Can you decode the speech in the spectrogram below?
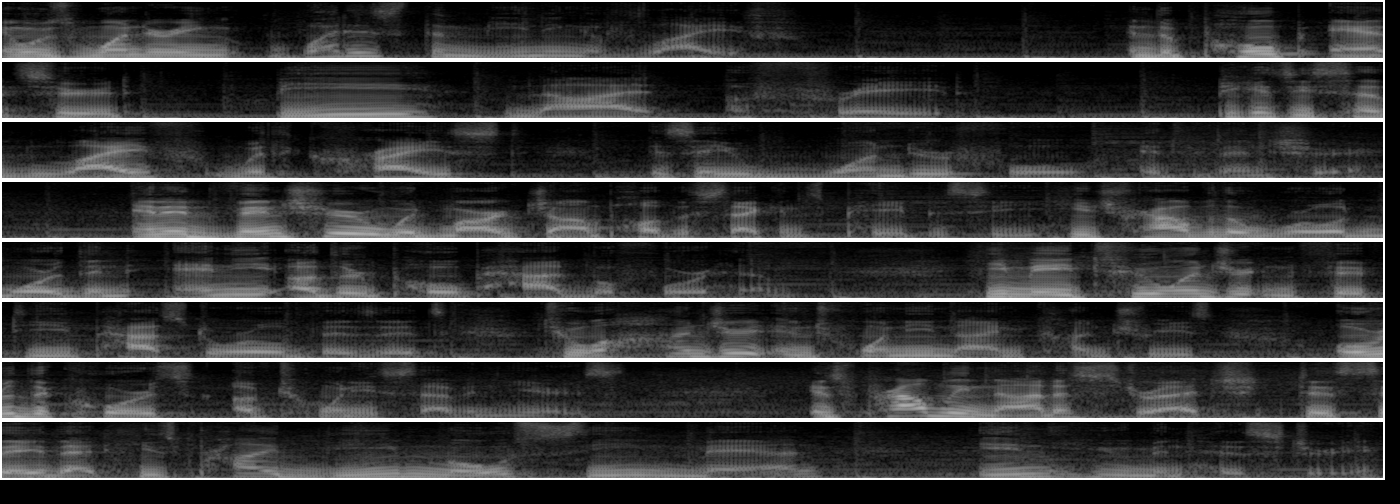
and was wondering, what is the meaning of life? And the Pope answered, be not afraid, because he said life with Christ is a wonderful adventure. An adventure would mark John Paul II's papacy. He traveled the world more than any other pope had before him. He made 250 pastoral visits to 129 countries over the course of 27 years. It's probably not a stretch to say that he's probably the most seen man in human history.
